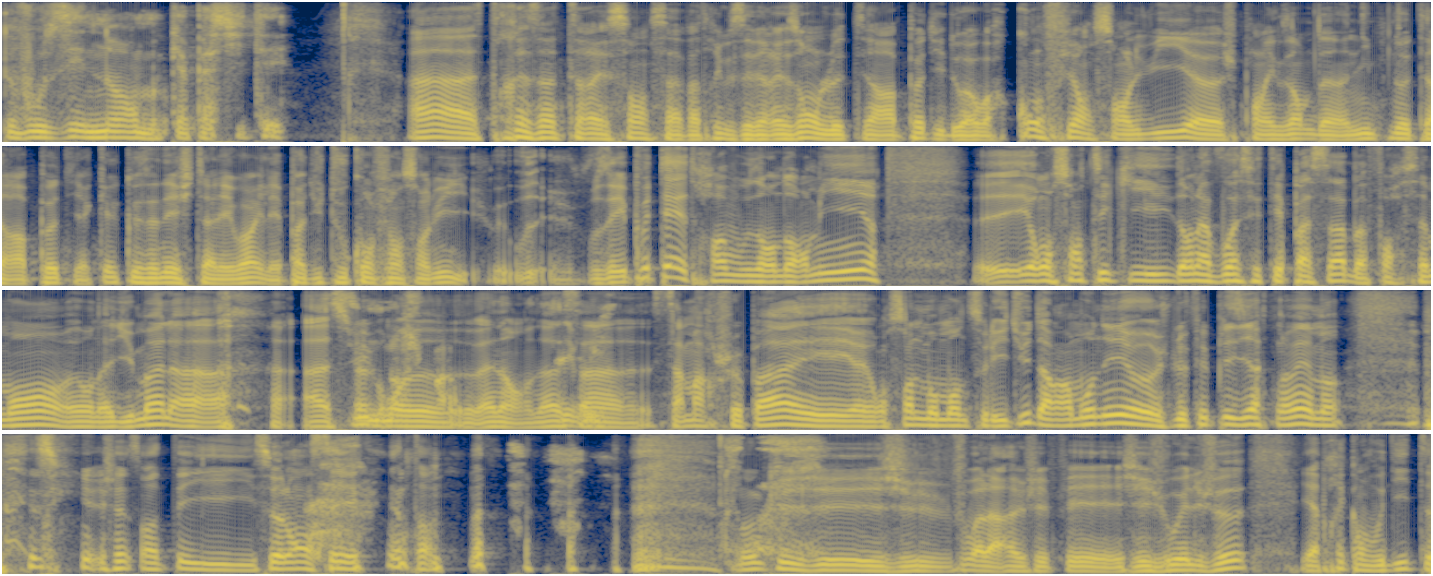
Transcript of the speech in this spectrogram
de vos énormes capacités. Ah, très intéressant ça, Patrick, vous avez raison. Le thérapeute, il doit avoir confiance en lui. Euh, je prends l'exemple d'un hypnothérapeute. Il y a quelques années, j'étais allé voir, il n'avait pas du tout confiance en lui. Vous, allez peut-être hein, vous endormir. Et on sentait qu'il dans la voix, c'était pas ça. Bah forcément, euh, on a du mal à, à suivre. Euh, ah non, là, eh ça, ça marche pas. Et on sent le moment de solitude. À un moment donné, je le fais plaisir quand même. Hein, parce que je sentais il se lancer. Donc j'ai, voilà, j'ai fait, j'ai joué le jeu. Et après, quand vous dites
